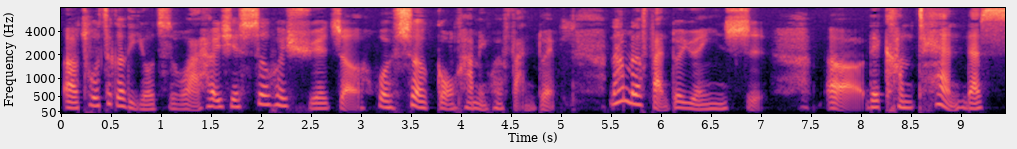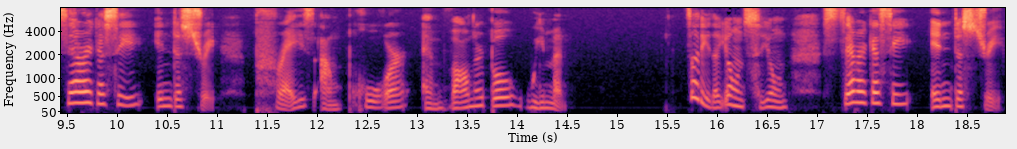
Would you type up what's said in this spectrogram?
呃，除了这个理由之外，还有一些社会学者或社工，他们也会反对。那他们的反对原因是，呃，they contend that surrogacy industry preys on poor and vulnerable women。这里的用词用 surrogacy industry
